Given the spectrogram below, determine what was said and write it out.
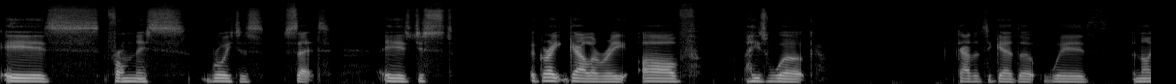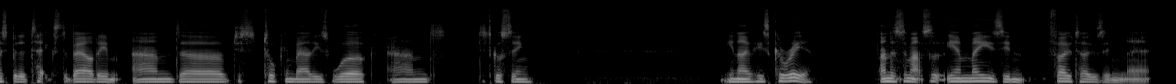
is from this Reuters set is just a great gallery of his work gathered together with a nice bit of text about him and uh, just talking about his work and discussing you know, his career. And there's some absolutely amazing photos in there.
